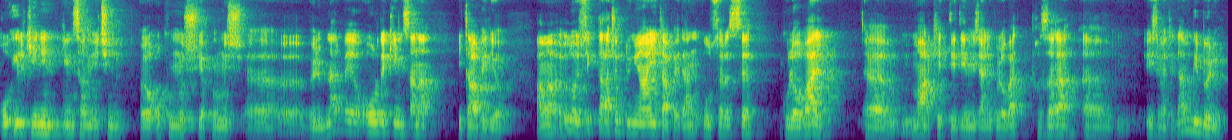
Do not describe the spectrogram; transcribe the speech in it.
o ilkenin insanı için e, okunmuş, yapılmış bölümler ve oradaki insana hitap ediyor. Ama lojistik daha çok dünyaya hitap eden, uluslararası global market dediğimiz yani global pazara e, hizmet eden bir bölüm.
